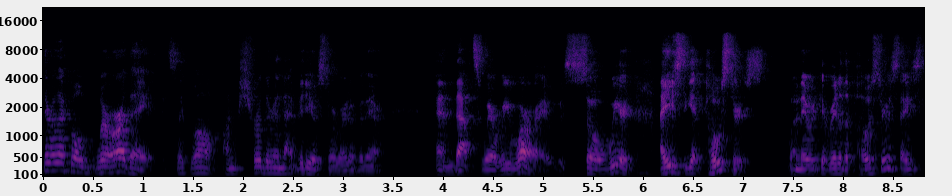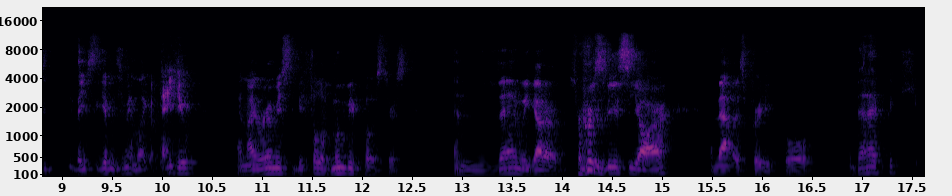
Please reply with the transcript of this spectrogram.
they were like, well, where are they? It's like, well, I'm sure they're in that video store right over there. And that's where we were. It was so weird. I used to get posters when they would get rid of the posters. I used to, they used to give them to me. I'm like, oh, thank you. And my room used to be full of movie posters. And then we got our first VCR, and that was pretty cool. And then I became,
